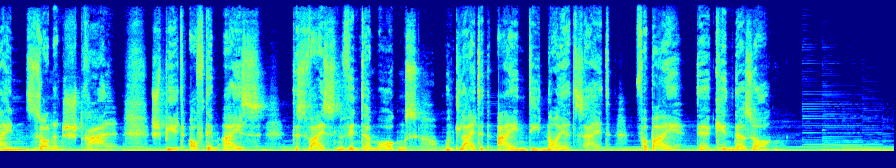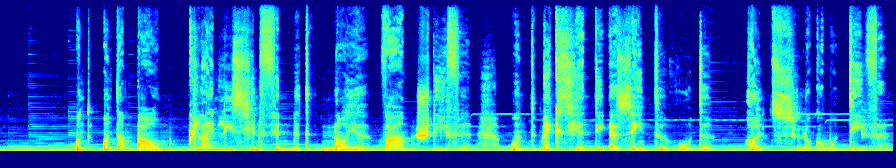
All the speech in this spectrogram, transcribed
Ein Sonnenstrahl spielt auf dem Eis des weißen Wintermorgens und leitet ein die neue Zeit, vorbei der Kinder Sorgen. Und unterm Baum Kleinlieschen findet neue warme Stiefel und Mäxchen die ersehnte rote Holzlokomotive.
